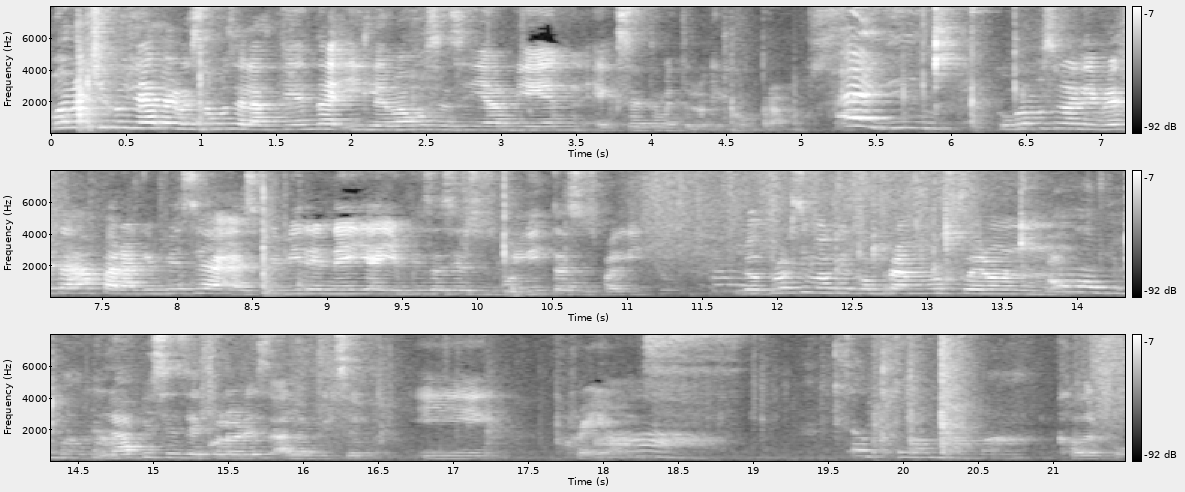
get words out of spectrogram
Bueno chicos, ya regresamos de la tienda y le vamos a enseñar bien exactamente lo que compramos. Compramos. Una libreta para que empiece a escribir en ella y empiece a hacer sus bolitas, sus palitos. Lo próximo que compramos fueron lápices de colores I love you too y crayons, colorful.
